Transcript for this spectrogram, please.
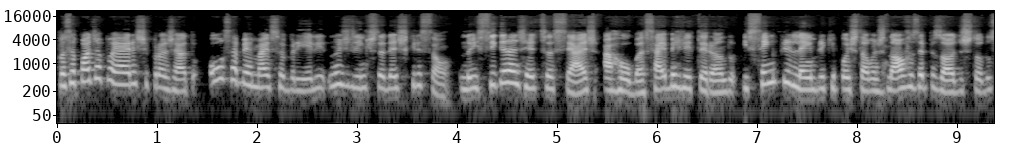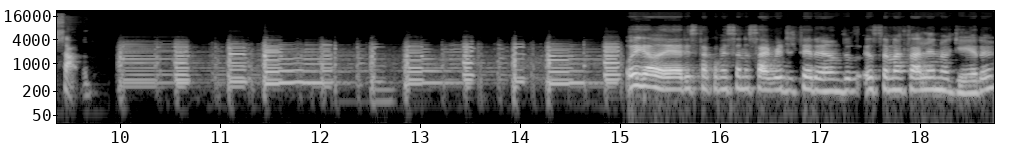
Você pode apoiar este projeto ou saber mais sobre ele nos links da descrição. Nos siga nas redes sociais, arroba Cyberliterando, e sempre lembre que postamos novos episódios todo sábado. Oi, galera, está começando o Cyberliterando. Eu sou Natália Nogueira.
